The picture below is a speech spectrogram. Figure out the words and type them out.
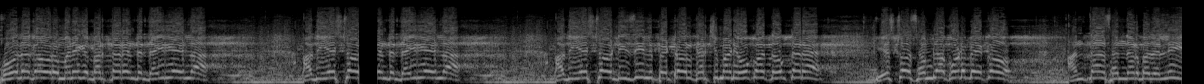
ಹೋದಾಗ ಅವರು ಮನೆಗೆ ಬರ್ತಾರೆ ಅಂತ ಧೈರ್ಯ ಇಲ್ಲ. ಅದು ಎಷ್ಟೋ ಅಂತ ಧೈರ್ಯ ಇಲ್ಲ. ಅದು ಎಷ್ಟೋ ಡೀಸೆಲ್, ಪೆಟ್ರೋಲ್ ಖರ್ಚು ಮಾಡಿ ಹೋಗ್ತಾ ಹೋಗ್ತಾರೆ. ಎಷ್ಟೋ ಸಂಬಳ ಕೊಡಬೇಕು ಅಂತ ಸಂದರ್ಭದಲ್ಲಿ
